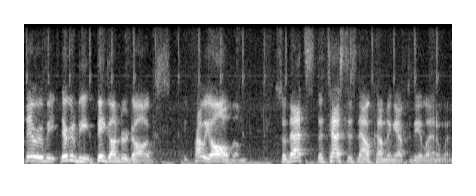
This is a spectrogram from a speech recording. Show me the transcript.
they're be they're going to be big underdogs, probably all of them. So that's the test is now coming after the Atlanta win.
